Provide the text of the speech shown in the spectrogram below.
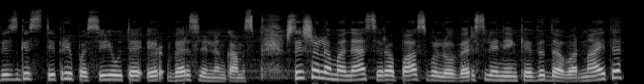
visgi stipriai pasijautė ir verslininkams. Štai šalia manęs yra pasvalio verslininkė Vida Varnaitė,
